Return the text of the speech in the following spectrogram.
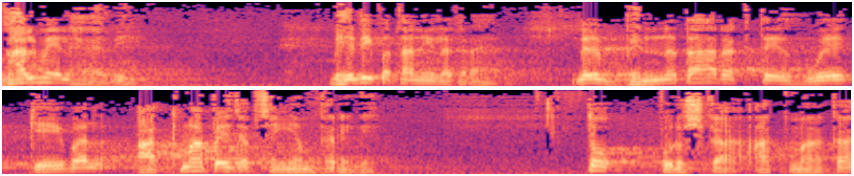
घलमेल है अभी। भेद ही पता नहीं लग रहा है। लेकिन भिन्नता रखते हुए केवल आत्मा पे जब संयम करेंगे तो पुरुष का आत्मा का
